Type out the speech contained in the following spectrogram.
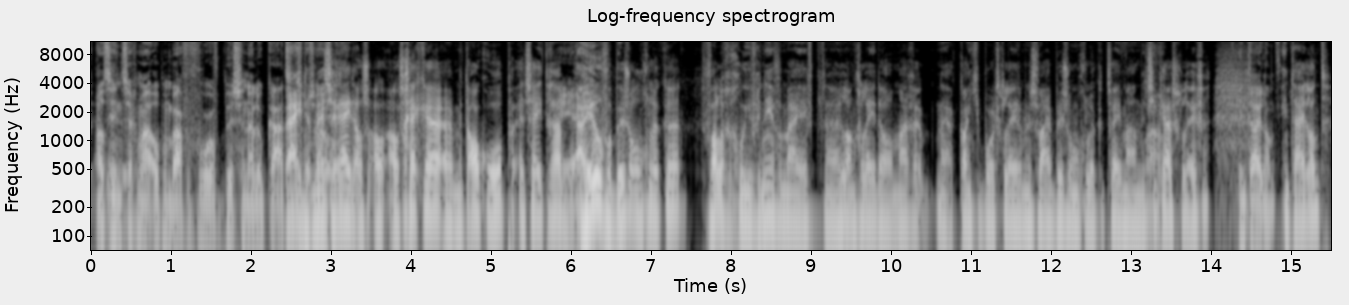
Als in zeg maar openbaar vervoer of bussen naar locaties rijden. of zo. Mensen rijden als, als, als gekken eh, met alcohol op, et cetera. Ja, Heel veel busongelukken. Toevallig een goede vriendin van mij heeft eh, lang geleden al, maar eh, nou ja, kantje boord gelegen met een zwaar busongeluk, twee maanden in het ziekenhuis gelegen. In Thailand. in Thailand.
